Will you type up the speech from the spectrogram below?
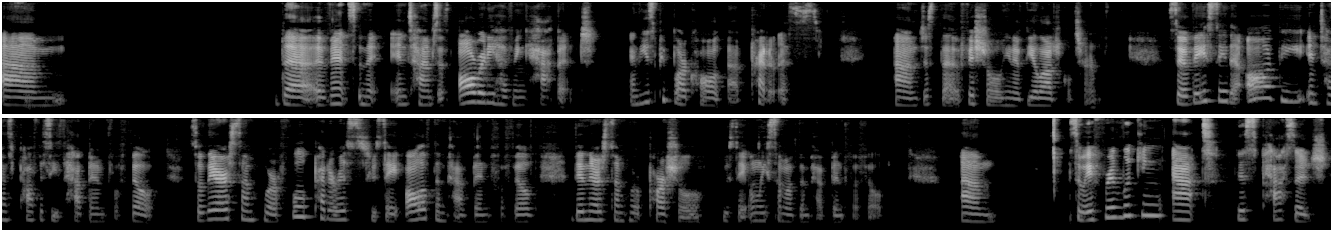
um, the events in the end times as already having happened. And these people are called uh, preterists, um, just the official, you know, theological term. So they say that all of the end times prophecies have been fulfilled. So there are some who are full preterists who say all of them have been fulfilled. Then there are some who are partial who say only some of them have been fulfilled. Um, so if we're looking at this passage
